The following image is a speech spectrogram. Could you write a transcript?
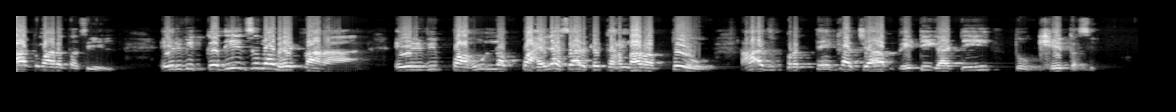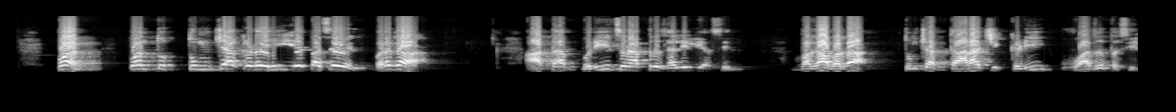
हाक मारत असेल एरवी कधीच न भेटणारा एरवी पाहून न पाहिल्यासारखं करणारा तो आज प्रत्येकाच्या भेटीगाठी तो घेत असेल. पण पण तो तुमच्याकडेही येत असेल बरं का? आता बरीच रात्र झालेली असेल. बघा बघा तुमच्या दाराची कडी वाजत असेल.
